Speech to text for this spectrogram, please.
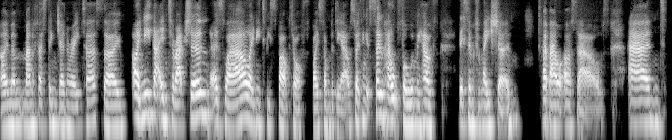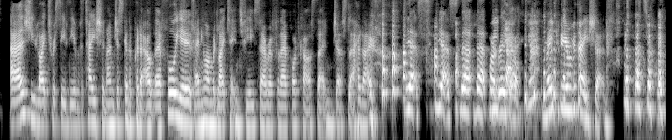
I'm a manifesting generator. So I need that interaction as well. I need to be sparked off by somebody else. So I think it's so helpful when we have this information about ourselves. And as you like to receive the invitation, I'm just going to put it out there for you. If anyone would like to interview Sarah for their podcast, then just let her know. yes, yes, that that part right there. Make the invitation. That's right.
